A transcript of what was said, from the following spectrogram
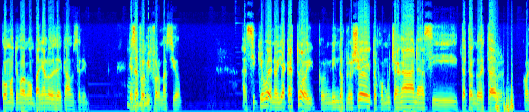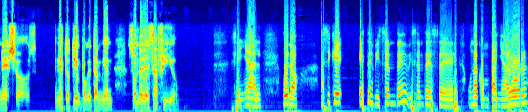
cómo tengo que acompañarlos desde el counseling. Esa fue mi formación. Así que bueno, y acá estoy, con lindos proyectos, con muchas ganas y tratando de estar con ellos en estos tiempos que también son de desafío. Genial. Bueno, así que este es Vicente. Vicente es eh, un acompañador,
